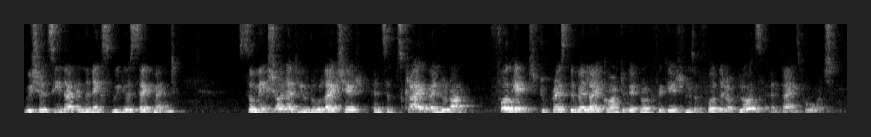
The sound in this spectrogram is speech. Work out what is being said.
We shall see that in the next video segment. So make sure that you do like, share and subscribe and do not forget to press the bell icon to get notifications of further uploads and thanks for watching.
